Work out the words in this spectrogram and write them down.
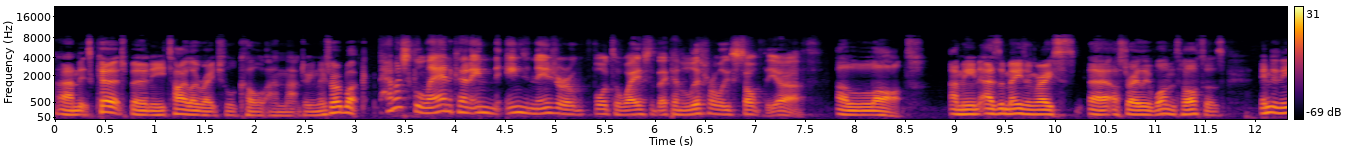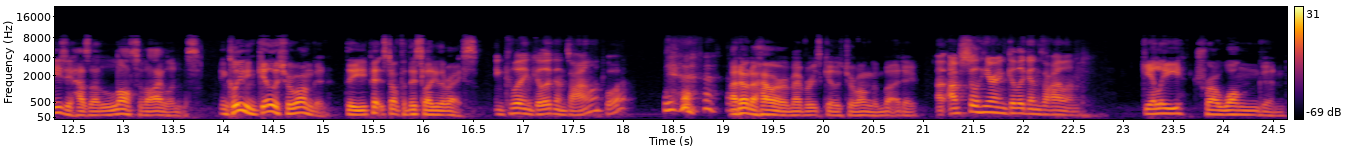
And it's Kurt, Bernie, Tyler, Rachel, Cole, and Matt doing this roadblock. How much land can in- Indonesia afford to waste so they can literally salt the earth? A lot. I mean, as Amazing Race uh, Australia 1 taught us, Indonesia has a lot of islands, including Gili Trawangan, the pit stop for this leg of the race. Including Gilligan's Island? What? I don't know how I remember it's Trawangan, but I do. I- I'm still hearing Gilligan's Island. Gili Trawangan.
